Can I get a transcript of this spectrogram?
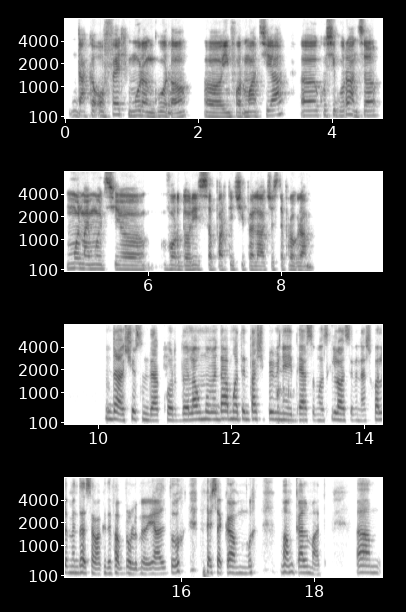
dacă oferi mură în gură uh, informația, cu siguranță mult mai mulți vor dori să participe la aceste programe. Da, și eu sunt de acord. La un moment dat mă tenta și pe mine ideea să mă scriu la o asemenea școală, mi-am dat seama că de fapt rolul meu e altul, așa că am, m-am calmat. Um,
